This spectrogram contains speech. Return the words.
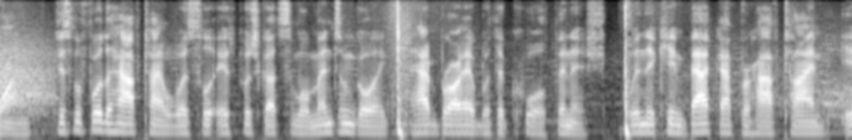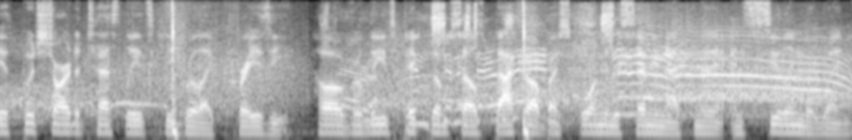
1. Just before the halftime whistle, Ipswich got some momentum going and had Broadhead with a cool finish. When they came back after halftime, Ipswich started to test Leeds' keeper like crazy. However, Leeds picked themselves back up by scoring in the 79th minute and sealing the win.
